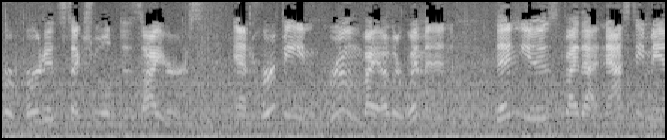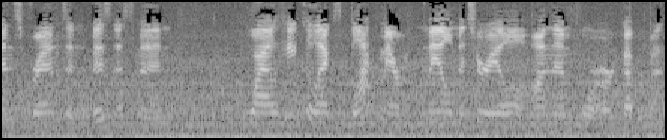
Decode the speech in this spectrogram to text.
perverted sexual desires and her being groomed by other women, then used by that nasty man's friends and businessmen while he collects blackmail mail material on them for our government?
